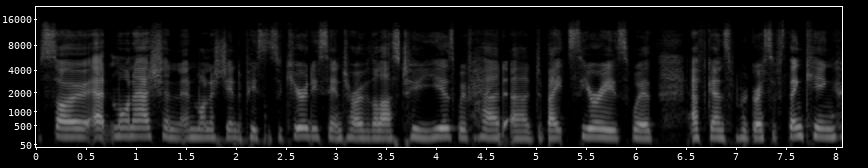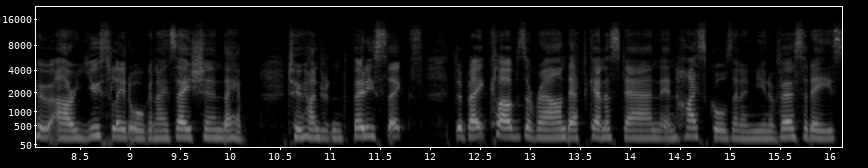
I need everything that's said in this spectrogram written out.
So at Monash and, and, Monash Gender Peace and Security Centre over the last two years, we've had a debate series with Afghans for Progressive Thinking, who are a youth-led organisation. They have 236 debate clubs around Afghanistan in high schools and in universities.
